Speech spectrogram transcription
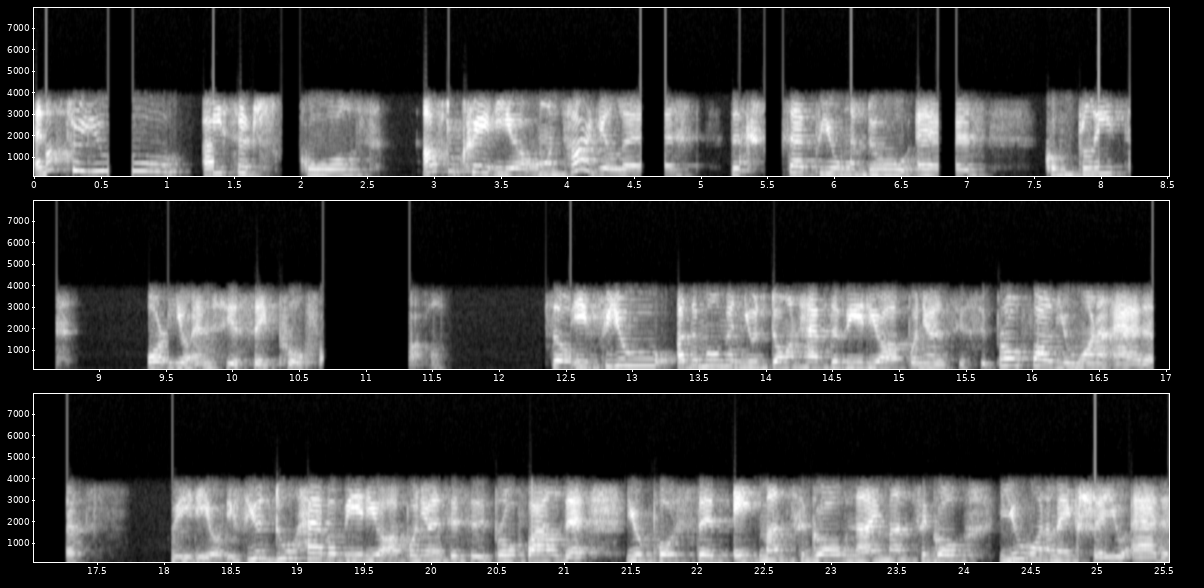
And after you uh, research schools, after you create your own target list, the next step you want to do is complete or your NCSA profile. So if you, at the moment, you don't have the video up on your NCSA profile, you want to add a video. If you do have a video up on your NCSA profile that you posted eight months ago, nine months ago, you want to make sure you add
